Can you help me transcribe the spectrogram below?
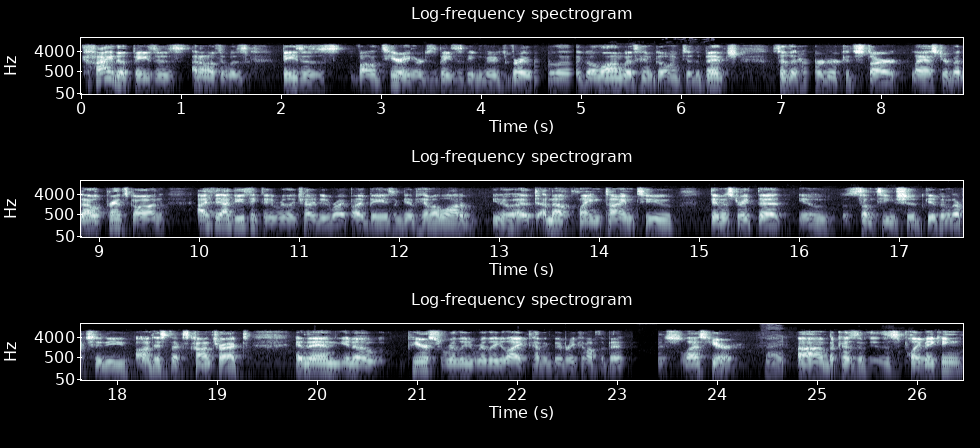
kind of Baze's, I don't know if it was Baze's volunteering or just Baze's being very, very willing to go along with him going to the bench so that Huerter could start last year. But now with Prince gone, I think I do think they really try to do right by Baze and give him a lot of you know enough playing time to demonstrate that you know some team should give him an opportunity on his next contract. And then you know Pierce really really liked having Bibby come off the bench last year, right? Um, because of his playmaking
